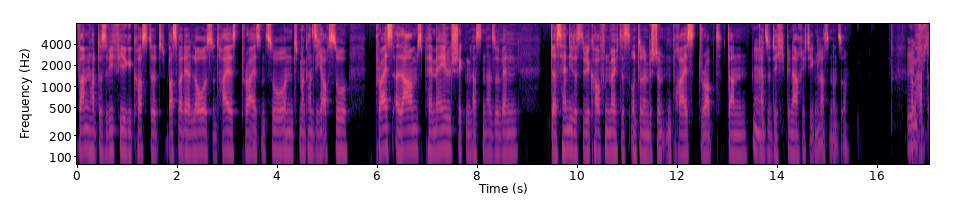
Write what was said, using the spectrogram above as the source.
wann hat das wie viel gekostet, was war der lowest und highest price und so. Und man kann sich auch so Price-Alarms per Mail schicken lassen. Also wenn das Handy, das du dir kaufen möchtest, unter einem bestimmten Preis droppt, dann Hm. kannst du dich benachrichtigen lassen und so. Aber hat-.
